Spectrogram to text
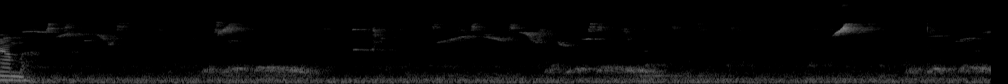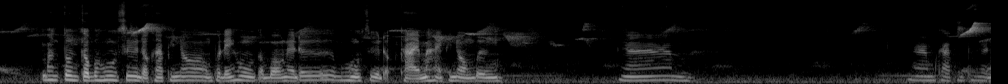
งามอะบางต้นกับบะฮูซื้อดอกค่ะพี่น้องพอได้ฮูกับบอกนอยเด้อบะฮูซื้อดอกถ่ายมาให้พี่น้องเบิงงาม งามค่ะเพื่อน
